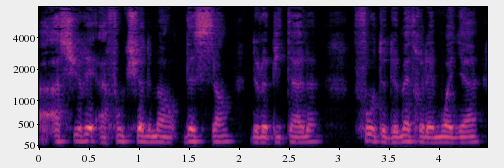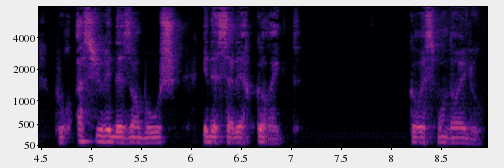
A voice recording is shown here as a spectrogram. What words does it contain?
à assurer un fonctionnement décent de l'hôpital, faute de mettre les moyens pour assurer des embauches et des salaires corrects. Correspondant Hello.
